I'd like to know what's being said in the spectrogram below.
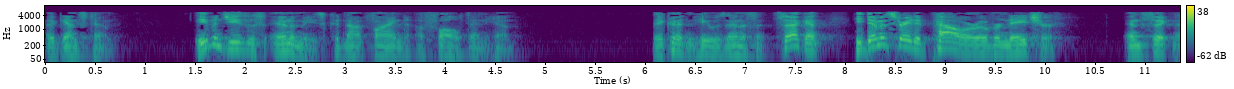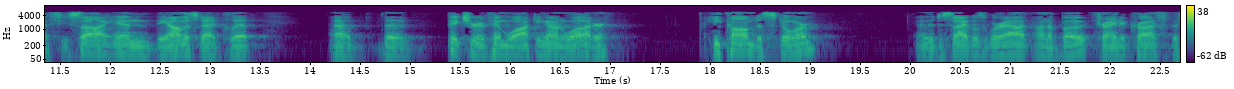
against him. Even Jesus' enemies could not find a fault in him. They couldn't. He was innocent. Second, he demonstrated power over nature and sickness. You saw in the Amistad clip uh, the picture of him walking on water. He calmed a storm. Uh, the disciples were out on a boat trying to cross the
